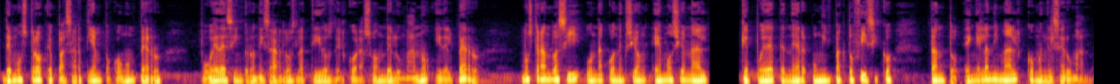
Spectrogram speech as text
demostró que pasar tiempo con un perro puede sincronizar los latidos del corazón del humano y del perro, mostrando así una conexión emocional que puede tener un impacto físico tanto en el animal como en el ser humano.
